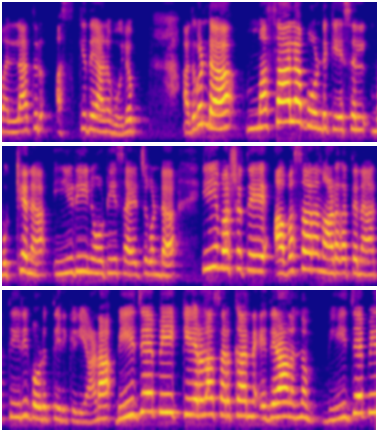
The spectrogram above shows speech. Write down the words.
വല്ലാത്തൊരു അസ്കിതയാണ് പോലും. അതുകൊണ്ട് മസാല ബോണ്ട് കേസിൽ മുഖ്യന് ഇ ഡി നോട്ടീസ് അയച്ചുകൊണ്ട് ഈ വർഷത്തെ അവസാന നാടകത്തിന് തിരികൊടുത്തിരിക്കുകയാണ് ബി ജെ പി കേരള സർക്കാരിന് എതിരാണെന്നും ബി ജെ പി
